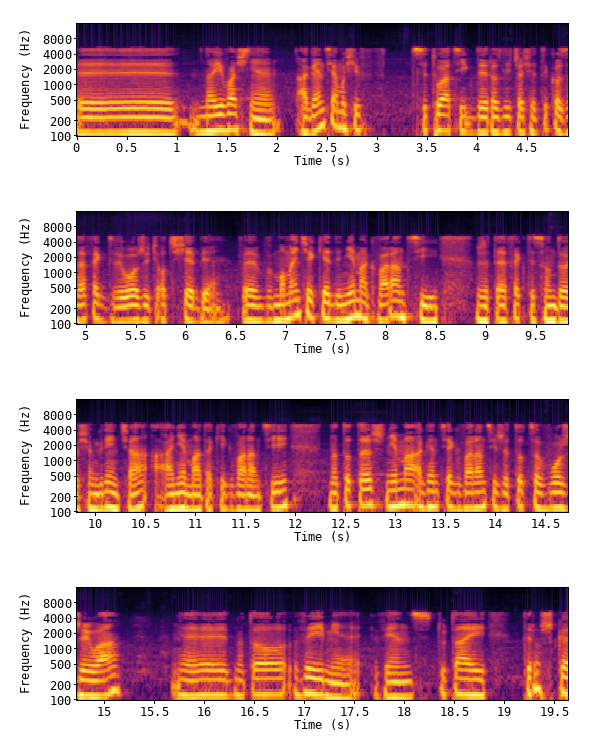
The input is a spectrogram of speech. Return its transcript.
Y, no i właśnie, agencja musi w sytuacji, gdy rozlicza się tylko za efekt, wyłożyć od siebie. W, w, momencie, kiedy nie ma gwarancji, że te efekty są do osiągnięcia, a nie ma takiej gwarancji, no to też nie ma agencja gwarancji, że to, co włożyła, yy, no to wyjmie. Więc tutaj troszkę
